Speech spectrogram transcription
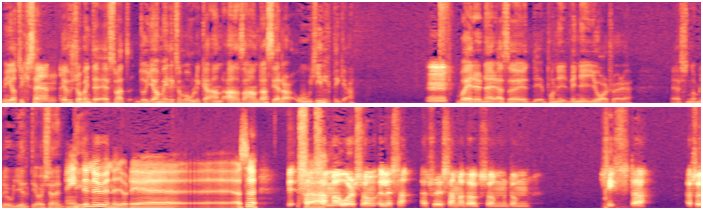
men jag tycker såhär, Men- jag förstår bara inte, eftersom att då gör man ju liksom olika, an, alltså andra sedlar ogiltiga Mm. Vad är det när, alltså det- på ny, vid nyår tror jag det Eftersom de blir ogiltiga, jag känner nej, inte nu i nyår, det är, alltså, Det, sa. Samma år som, eller sa, jag tror det är samma dag som de sista, alltså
